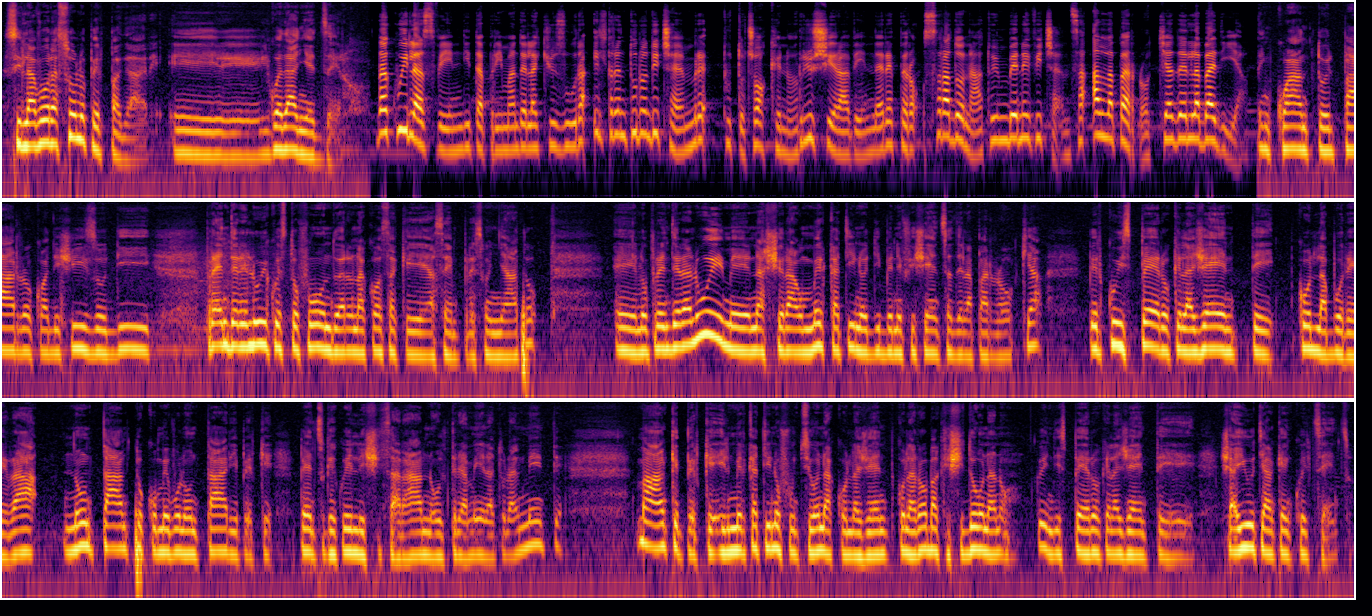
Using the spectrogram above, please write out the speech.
si lavora solo per pagare e il guadagno è zero. Da qui la svendita prima della chiusura il 31 dicembre. Tutto ciò che non riuscirà a vendere però sarà donato in beneficenza alla parrocchia della Badia. In quanto il parroco ha deciso di prendere lui questo fondo, era una cosa che ha sempre sognato e lo prenderà lui, nascerà un mercatino di beneficenza della parrocchia, per cui spero che la gente collaborerà non tanto come volontari perché penso che quelli ci saranno oltre a me naturalmente, ma anche perché il mercatino funziona con la, gente, con la roba che ci donano, quindi spero che la gente ci aiuti anche in quel senso.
